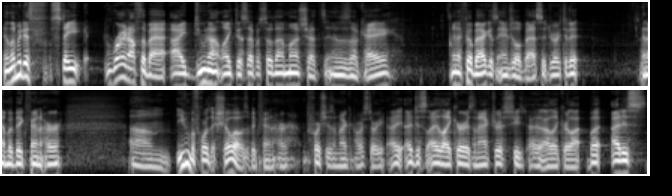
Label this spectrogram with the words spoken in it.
And let me just state right off the bat, I do not like this episode that much. That's- It was okay, and I feel bad because Angela Bassett directed it, and I'm a big fan of her um, even before the show, I was a big fan of her. Before she was American Horror Story, I, I just I like her as an actress. She I, I like her a lot, but I just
